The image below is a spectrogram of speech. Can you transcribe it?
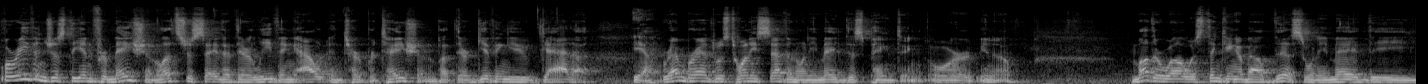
Or even just the information. Let's just say that they're leaving out interpretation, but they're giving you data. Yeah. Rembrandt was 27 when he made this painting, or, you know, Motherwell was thinking about this when he made the,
